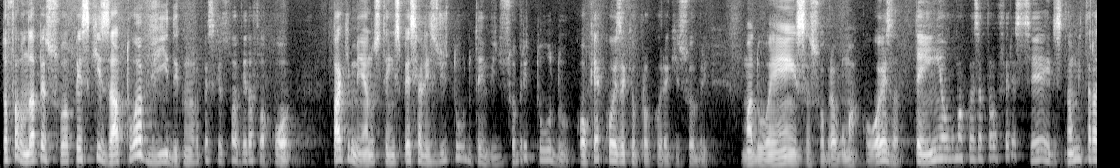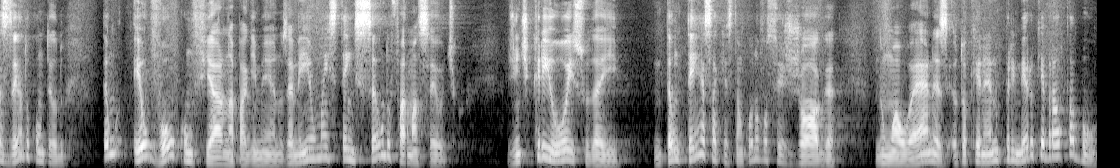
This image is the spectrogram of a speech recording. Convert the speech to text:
Estou falando da pessoa pesquisar a tua vida. E quando ela pesquisa a tua vida, ela fala, pô, Pague Menos tem especialista de tudo, tem vídeo sobre tudo. Qualquer coisa que eu procure aqui sobre uma doença, sobre alguma coisa, tem alguma coisa para oferecer. Eles estão me trazendo conteúdo. Então, eu vou confiar na Pague Menos. É meio uma extensão do farmacêutico. A gente criou isso daí. Então, tem essa questão. Quando você joga num awareness, eu estou querendo primeiro quebrar o tabu.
